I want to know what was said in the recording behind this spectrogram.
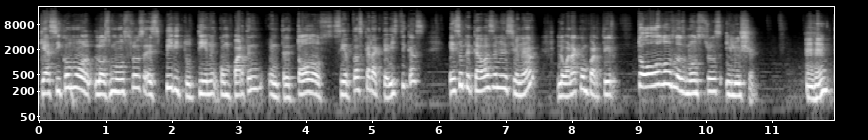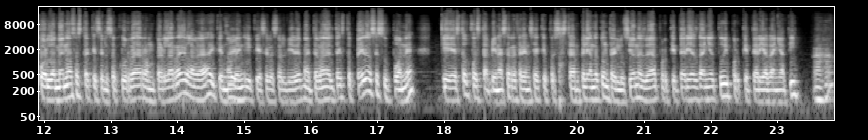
que así como los monstruos espíritu tienen, comparten entre todos ciertas características, eso que acabas de mencionar lo van a compartir todos los monstruos Illusion. Por lo menos hasta que se les ocurra romper la regla, ¿verdad? Y que no Sí. ven y que se les olvide meterlo en el texto. Pero se supone que esto pues también hace referencia a que pues están peleando contra ilusiones, ¿verdad? ¿Por qué te harías daño tú y por qué te haría daño a ti? Ajá.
